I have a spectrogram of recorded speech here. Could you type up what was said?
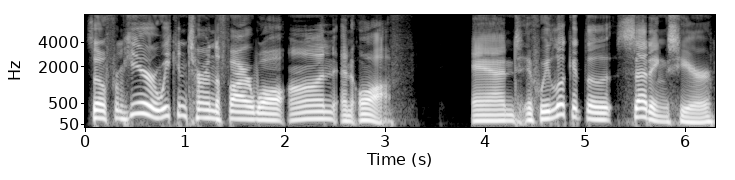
So from here, we can turn the firewall on and off. And if we look at the settings here,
